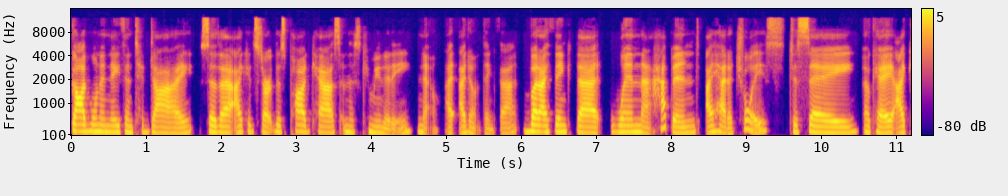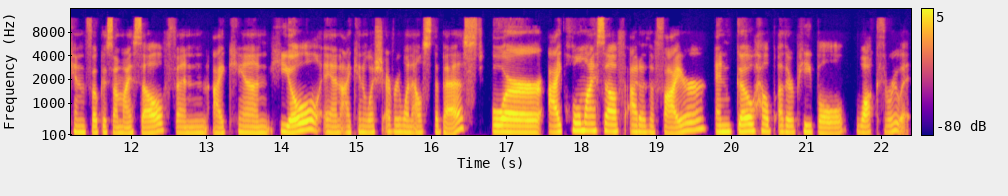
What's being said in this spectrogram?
God wanted Nathan to die so that I could start this podcast and this community? No, I, I don't think that. But I think that when that happened, I had a choice to say, okay, I can focus on myself and I can heal and I can wish everyone else the best, or I pull myself out of the fire and go help other people walk through it.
